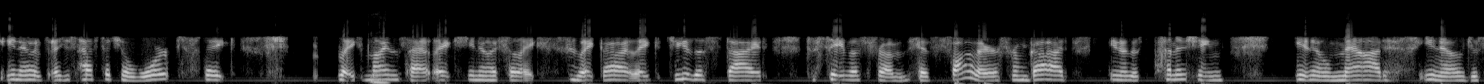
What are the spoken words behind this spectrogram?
you know, I just have such a warped like like mindset. Like, you know, I feel like like God like Jesus died to save us from his father, from God, you know, this punishing, you know, mad, you know, just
